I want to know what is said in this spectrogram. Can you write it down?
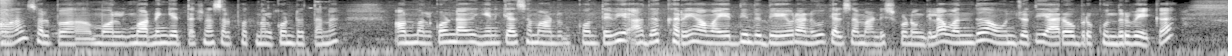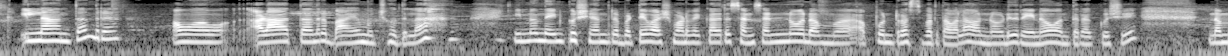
ಅವ. ಸ್ವಲ್ಪ ಮಾಲ್ ಮಾರ್ನಿಂಗ್ ಎದ್ದ ತಕ್ಷಣ ಸ್ವಲ್ಪ ಹೊತ್ತು ಮಲ್ಕೊಂಡಿರ್ತಾನೆ. ಅವ್ನು ಮಲ್ಕೊಂಡಾಗ ಏನು ಕೆಲಸ ಮಾಡ್ಕೊತೇವಿ? ಅದ ಖರೆ, ಅವ ಎದ್ದಿಂದ ದೇವ್ರ ನನಗೂ ಕೆಲಸ ಮಾಡಿಸ್ಕೊಡೋಂಗಿಲ್ಲ. ಒಂದು ಅವನ ಜೊತೆ ಯಾರೋ ಒಬ್ಬರು ಕುಂದಿರ್ಬೇಕು. ಇಲ್ಲ ಅಂತಂದ್ರೆ ಅವ ಅಳ ಆತ ಅಂದ್ರೆ ಬಾಯ ಮುಚ್ಚೋದಿಲ್ಲ. ಇನ್ನೊಂದು ಏನು ಖುಷಿ ಅಂದ್ರೆ ಬಟ್ಟೆ ವಾಶ್ ಮಾಡಬೇಕಾದ್ರೆ ಸಣ್ಣ ಸಣ್ಣ ನಮ್ಮ ಅಪ್ಪನ ಡ್ರೆಸ್ ಬರ್ತಾವಲ್ಲ, ಅವ್ನು ನೋಡಿದ್ರೆ ಏನೋ ಒಂಥರ ಖುಷಿ. ನಮ್ಮ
